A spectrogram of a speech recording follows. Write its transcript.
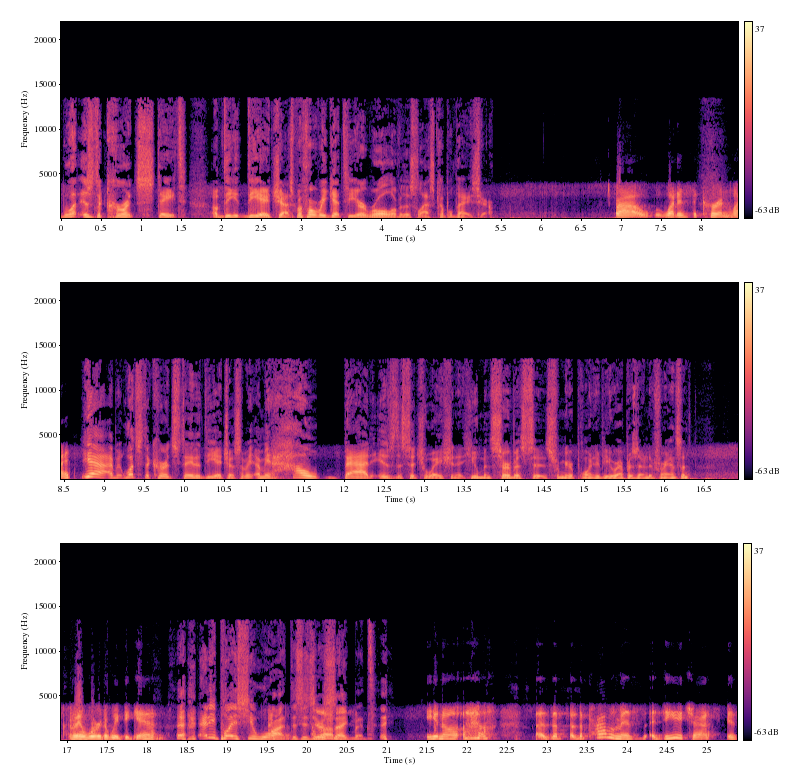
what is the current state of the DHS before we get to your role over this last couple days here? Uh, what is the current what? Yeah, I mean, what's the current state of DHS? I mean, I mean, how bad is the situation at Human Services from your point of view, Representative Franson? I mean, where do we begin? Any place you want. This is your um, segment. you know, the the problem is DHS is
